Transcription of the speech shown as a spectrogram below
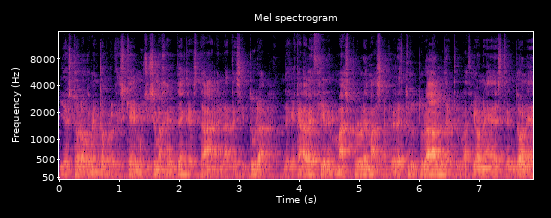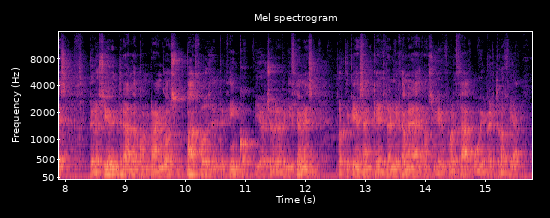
Y esto lo comento porque es que hay muchísima gente que está en la tesitura de que cada vez tienen más problemas a nivel estructural, de articulaciones, tendones, pero siguen entrenando con rangos bajos de entre 5 y 8 repeticiones porque piensan que es la única manera de conseguir fuerza o hipertrofia.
